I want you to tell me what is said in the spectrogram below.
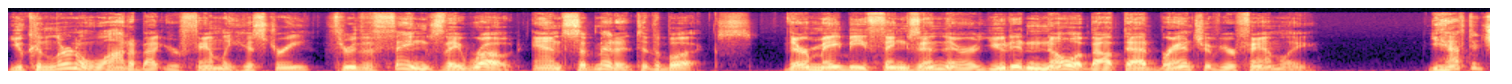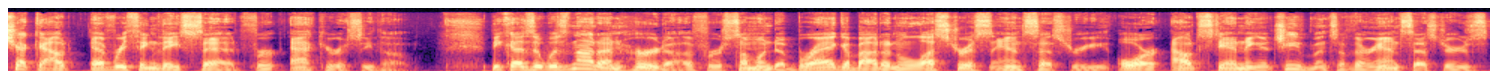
You can learn a lot about your family history through the things they wrote and submitted to the books. There may be things in there you didn't know about that branch of your family. You have to check out everything they said for accuracy, though because it was not unheard of for someone to brag about an illustrious ancestry or outstanding achievements of their ancestors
